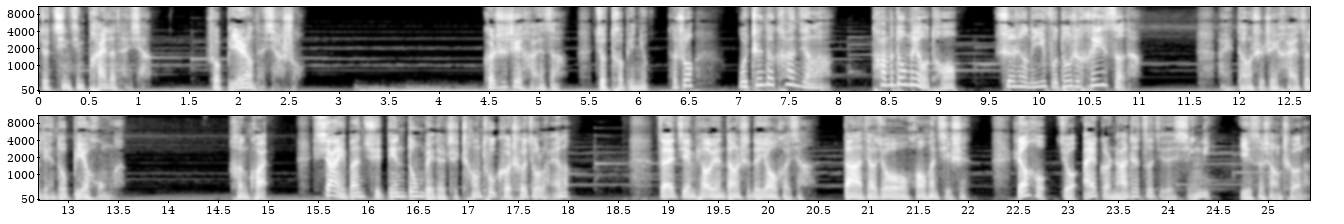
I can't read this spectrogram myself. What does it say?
就轻轻拍了他一下，说：“别让他瞎说。”可是这孩子啊，就特别拗，他说：“我真的看见了，他们都没有头，身上的衣服都是黑色的。”哎，当时这孩子脸都憋红了。很快，下一班去滇东北的这长途客车就来了，在检票员当时的吆喝下，大家就缓缓起身，然后就挨个拿着自己的行李依次上车了。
